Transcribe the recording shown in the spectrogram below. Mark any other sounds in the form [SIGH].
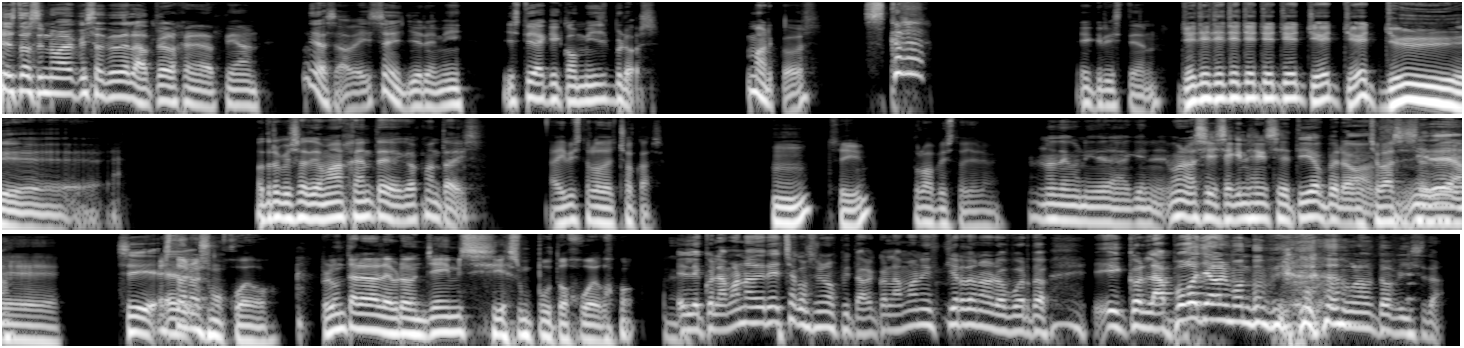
[LAUGHS] Esto es un nuevo episodio de La Peor Generación. Ya sabéis, soy Jeremy y estoy aquí con mis bros. Marcos. Skr. Y Cristian. Otro episodio más, gente. ¿Qué os contáis? ¿Habéis visto lo del Chocas? Mm, sí. Tú lo has visto, Jeremy. No tengo ni idea de quién es. Bueno, sí, sé quién es ese tío, pero. Chocas ni Sí, Esto el, no es un juego. Pregúntale a LeBron James si es un puto juego. el con la mano derecha construir un hospital, con la mano izquierda un aeropuerto y con la polla el montón de [LAUGHS] una autopista.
